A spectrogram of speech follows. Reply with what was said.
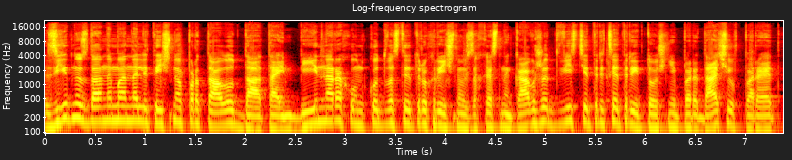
Згідно з даними аналітичного порталу DataMB, на рахунку 23-річного захисника вже 233 точні передачі вперед.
